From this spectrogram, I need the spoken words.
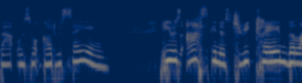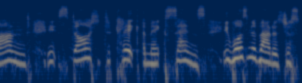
That was what god was saying he was asking us to reclaim the land. It started to click and make sense. It wasn't about us just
